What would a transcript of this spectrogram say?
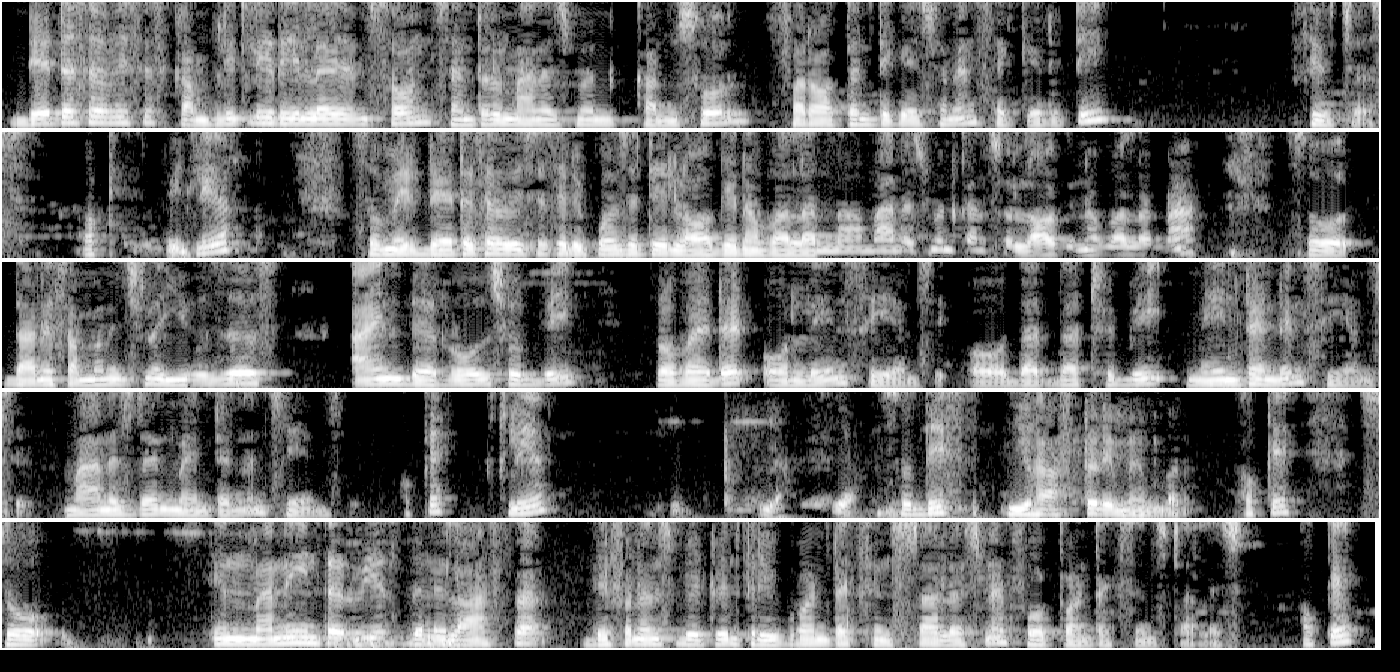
data services completely relies on central management console for authentication and security features. okay clear? So my data services repository login avalanna management console login avalanna so dani sambandhina users and their role should be provided only in cmc or oh, that that should be maintained in cmc managed and maintained in cmc okay clear? Yeah yeah. So this you have to remember okay? So in many interviews they will ask the difference between 3.x installation and 4.x installation. Okay?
